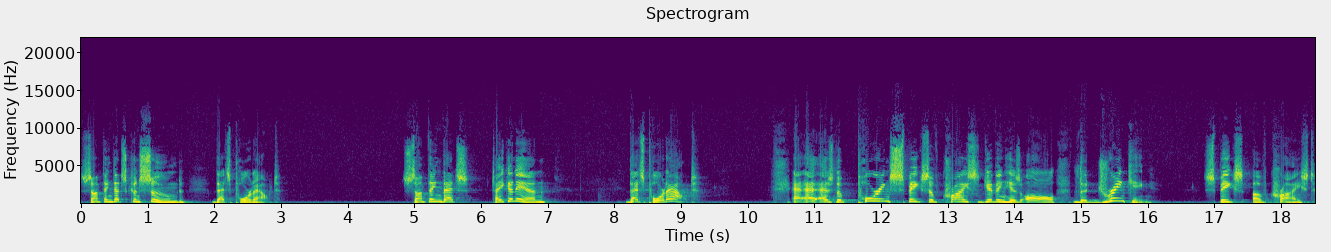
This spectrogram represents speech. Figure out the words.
something that's consumed that's poured out. Something that's taken in that's poured out. As the pouring speaks of Christ giving his all, the drinking speaks of Christ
